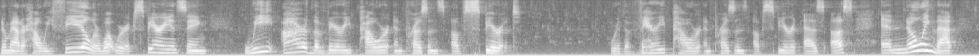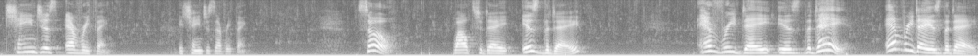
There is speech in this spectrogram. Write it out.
No matter how we feel or what we're experiencing, we are the very power and presence of spirit. We're the very power and presence of spirit as us. And knowing that changes everything. It changes everything. So, while today is the day, every day is the day. Every day is the day.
